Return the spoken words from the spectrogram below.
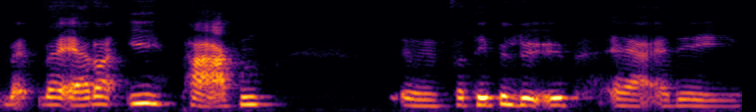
hvad, hvad er der i parken øh, for det beløb? Er, er det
